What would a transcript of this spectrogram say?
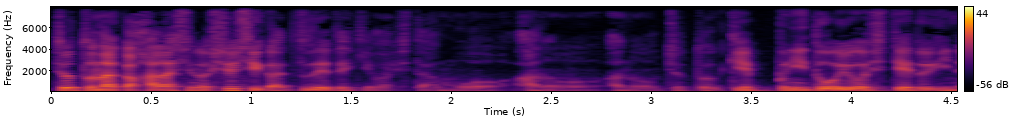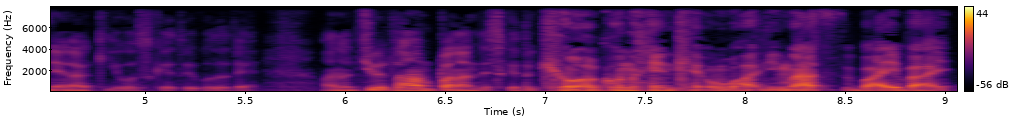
ちょっとなんか話の趣旨がずれてきました。もう、あの、あの、ちょっとゲップに動揺している稲垣陽介ということで、あの、中途半端なんですけど、今日はこの辺で終わります。バイバイ。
